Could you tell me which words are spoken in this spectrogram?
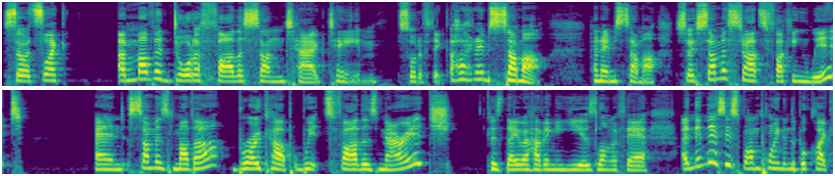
So it's like a mother, daughter, father, son tag team sort of thing. Oh, her name's Summer. Her name's Summer. So Summer starts fucking Whit, and Summer's mother broke up Whit's father's marriage because they were having a years long affair. And then there's this one point in the book, like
